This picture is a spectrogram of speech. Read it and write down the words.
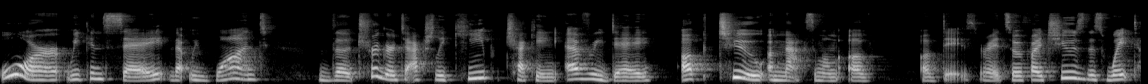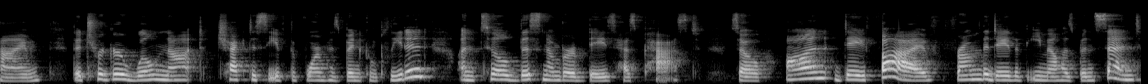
Or we can say that we want the trigger to actually keep checking every day up to a maximum of, of days, right? So if I choose this wait time, the trigger will not check to see if the form has been completed until this number of days has passed. So on day five, from the day that the email has been sent,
